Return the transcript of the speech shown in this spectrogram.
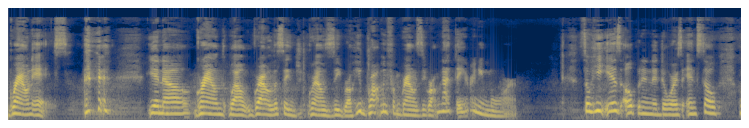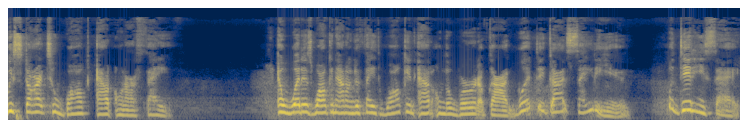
ground X. you know, ground, well, ground, let's say ground zero. He brought me from ground zero. I'm not there anymore. So he is opening the doors. And so we start to walk out on our faith. And what is walking out on your faith? Walking out on the word of God. What did God say to you? What did he say?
